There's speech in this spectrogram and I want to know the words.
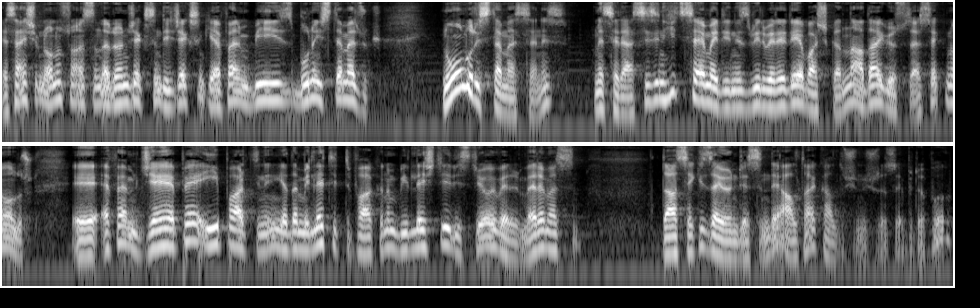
E sen şimdi onun sonrasında döneceksin diyeceksin ki efendim biz bunu istemezdik. Ne olur istemezseniz Mesela sizin hiç sevmediğiniz bir belediye başkanına aday göstersek ne olur? E, efendim CHP, İyi Parti'nin ya da Millet İttifakı'nın birleştiği listeye oy veririm. Veremezsin. Daha 8 ay öncesinde 6 ay kaldı şunu şurası Epidopu.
